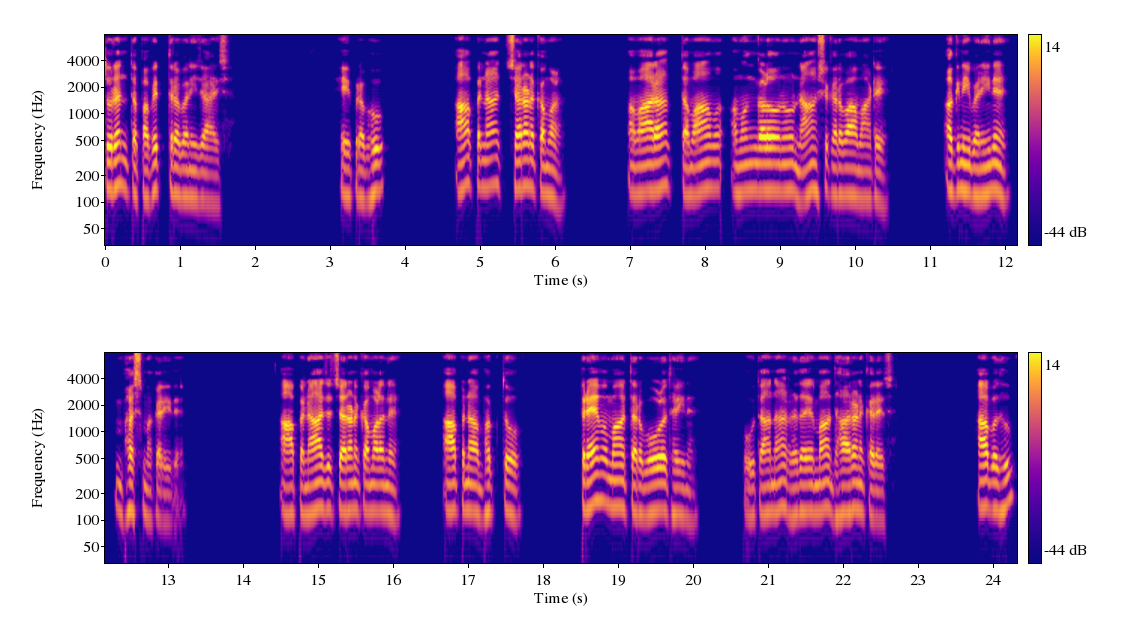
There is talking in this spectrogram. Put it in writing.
તુરંત પવિત્ર બની જાય છે. હે પ્રભુ, આપના ચરણકમળ અમારા તમામ અમંગળોનો નાશ કરવા માટે અગ્નિ બનીને ભસ્મ કરી દે. આપના જ ચરણકમળને આપના ભક્તો પ્રેમમાં તરબોળ થઈને પોતાના હૃદયમાં ધારણ કરે છે. આ બધું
